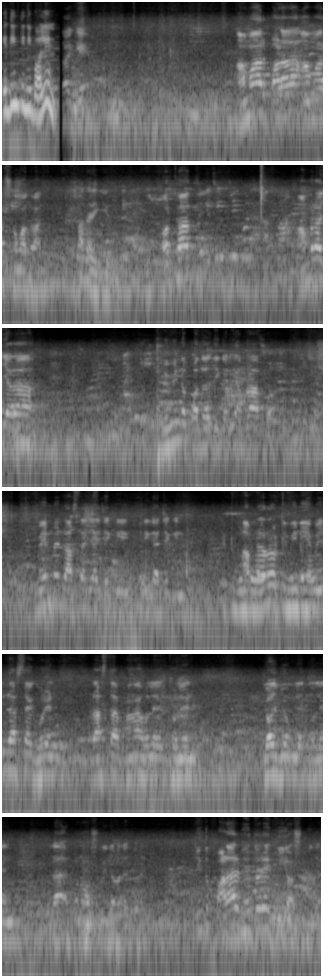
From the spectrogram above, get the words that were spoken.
এদিন তিনি বলেন আমার পাড়া, আমার সমাধান। অর্থাৎ আমরা যারা বিভিন্ন পদাধিকারী, আমরা মেন মেন রাস্তায় যাই দেখি ঠিক আছে কিন্তু আপনারাও টিভি নিয়ে মেন রাস্তায় ঘোরেন রাস্তা ভাঙা হলে তোলেন জল জমলে তোলেন কোনো অসুবিধা হলে তোলেন। কিন্তু পাড়ার ভেতরে কি অসুবিধা?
